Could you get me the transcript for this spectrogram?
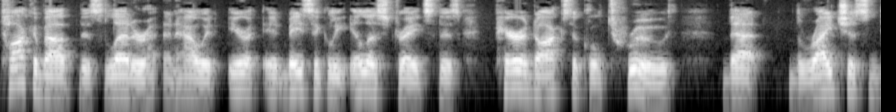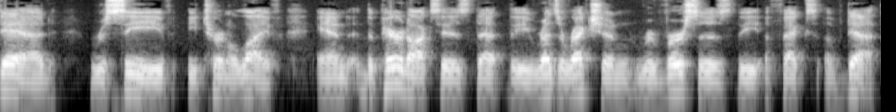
talk about this letter and how it, it basically illustrates this paradoxical truth that the righteous dead receive eternal life. And the paradox is that the resurrection reverses the effects of death.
